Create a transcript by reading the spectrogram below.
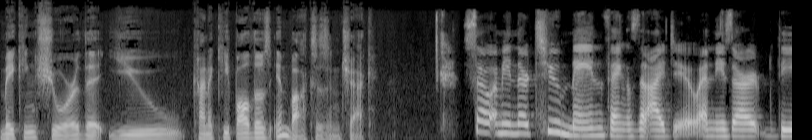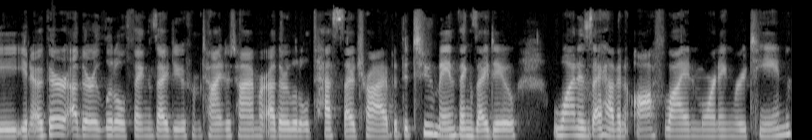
making sure that you kind of keep all those inboxes in check? So, I mean, there are two main things that I do, and these are the, you know, there are other little things I do from time to time or other little tests I try, but the two main things I do one is I have an offline morning routine,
